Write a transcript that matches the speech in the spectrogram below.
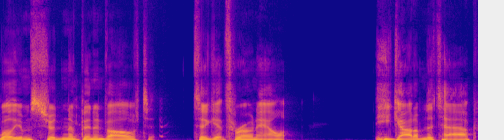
Williams shouldn't have yeah. been involved to get thrown out. He got him the tap,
